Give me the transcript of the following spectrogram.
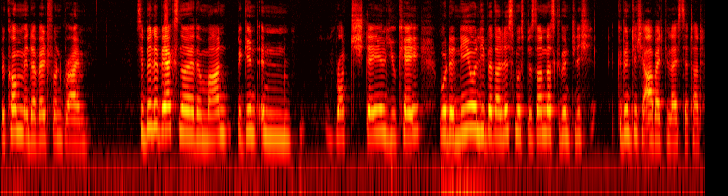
Willkommen in der Welt von Grime. Sibylle Bergs neuer Roman beginnt in Rochdale, UK, wo der Neoliberalismus besonders gründlich, gründliche Arbeit geleistet hat.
